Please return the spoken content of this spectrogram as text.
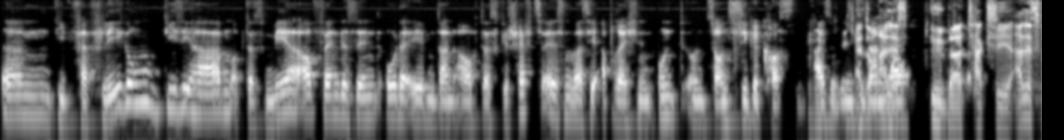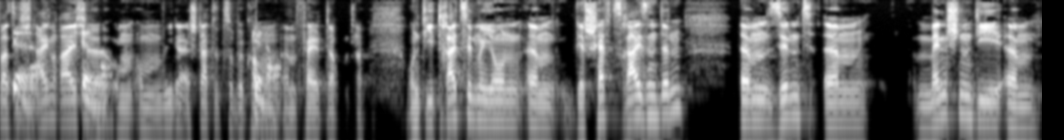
ähm, die Verpflegung, die sie haben, ob das Mehraufwände sind oder eben dann auch das Geschäftsessen, was sie abrechnen und, und sonstige Kosten. Mhm. Also, wenn also alles auch, über Taxi, alles, was genau, ich einreiche, genau. um, um wieder erstattet zu bekommen, genau. ähm, fällt darunter. Und die 13 Millionen ähm, Geschäftsreisenden ähm, sind ähm, Menschen, die ähm,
